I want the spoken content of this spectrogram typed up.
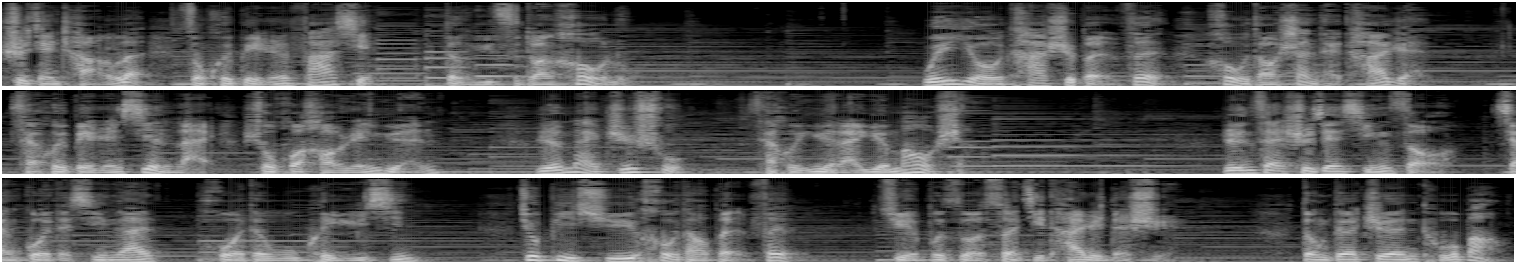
时间长了，总会被人发现，等于自断后路。唯有踏实本分、厚道善待他人，才会被人信赖，收获好人缘。人脉之树才会越来越茂盛。人在世间行走，想过得心安，活得无愧于心，就必须厚道本分，绝不做算计他人的事，懂得知恩图报，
